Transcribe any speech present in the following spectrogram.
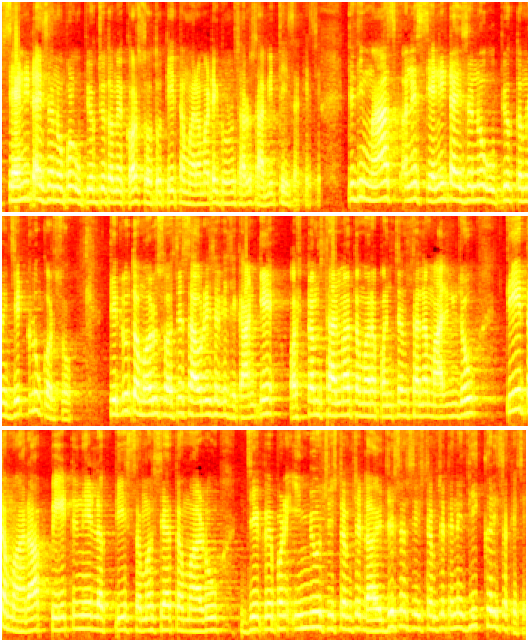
સેનિટાઈઝરનો પણ ઉપયોગ જો તમે કરશો, તો તે તમારા માટે ઘણું સારું સાબિત થઈ શકે છે. તેથી માસ્ક અને સેનિટાઈઝરનો ઉપયોગ તમે જેટલું કરશો તેટલું તમારું સ્વાસ્થ્ય સાવરી શકે છે. કારણ કે અષ્ટમ સ્થાનમાં તમારા પંચમ સ્થાનના માલિન જવું તે તમારા પેટને લગતી સમસ્યા તમારું જે કંઈ પણ ઇમ્યુન સિસ્ટમ છે ડાયજેશન સિસ્ટમ છે, તેને વીક કરી શકે છે.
